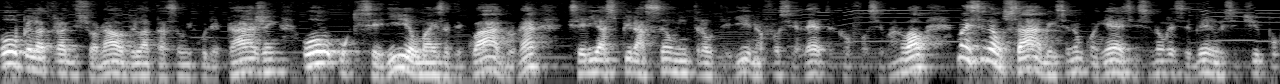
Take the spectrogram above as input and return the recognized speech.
ou pela tradicional dilatação e curetagem, ou o que seria o mais adequado, né, que seria aspiração intrauterina, fosse elétrica ou fosse manual, mas se não sabem, se não conhecem, se não receberam esse tipo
